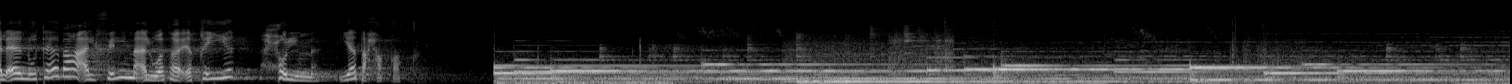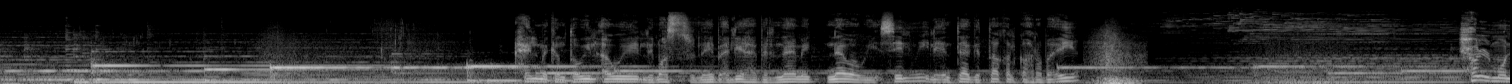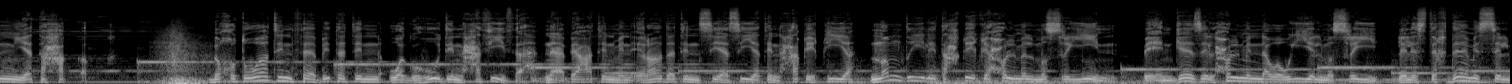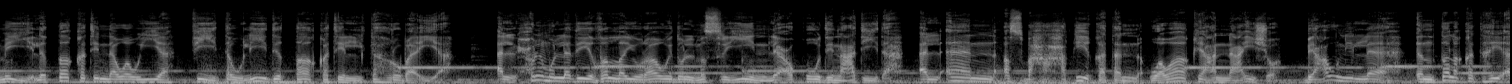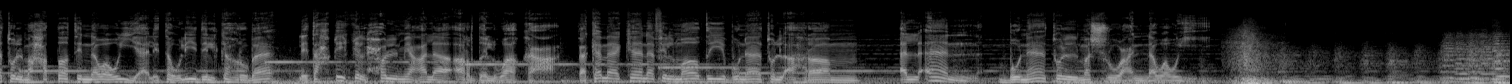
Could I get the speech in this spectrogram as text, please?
الآن نتابع الفيلم الوثائقي حلم يتحقق. حلم كان طويل قوي لمصر ان يبقى ليها برنامج نووي سلمي لإنتاج الطاقة الكهربائية. حلم يتحقق. بخطوات ثابتة وجهود حثيثة نابعة من إرادة سياسية حقيقية نمضي لتحقيق حلم المصريين بإنجاز الحلم النووي المصري للاستخدام السلمي للطاقة النووية في توليد الطاقة الكهربائية. الحلم الذي ظل يراود المصريين لعقود عديدة. الآن أصبح حقيقة وواقعا نعيشه. بعون الله انطلقت هيئة المحطات النووية لتوليد الكهرباء لتحقيق الحلم على أرض الواقع. فكما كان في الماضي بناه الأهرام الآن بناه المشروع النووي.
